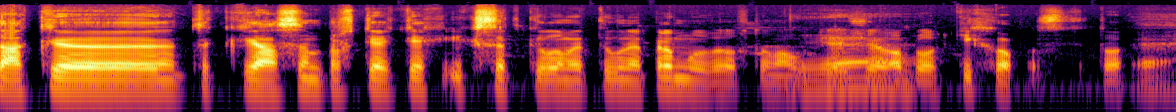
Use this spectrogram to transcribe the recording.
tak, eh, tak já jsem prostě těch x set kilometrů nepromluvil v tom autě, Je. že jo, a bylo ticho. Prostě to. Je.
